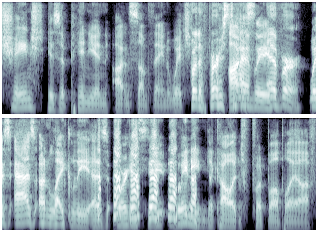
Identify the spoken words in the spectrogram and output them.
changed his opinion on something, which for the first time honestly ever was as unlikely as Oregon State winning the college football playoff.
